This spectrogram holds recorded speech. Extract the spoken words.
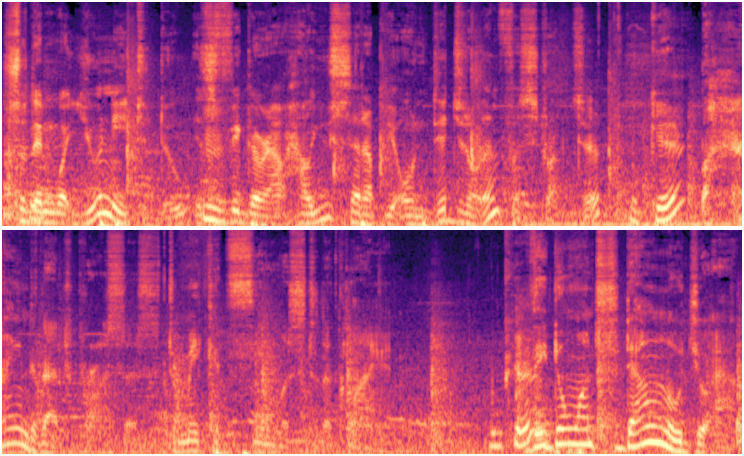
So then mm. what you need to do is mm. figure out how you set up your own digital infrastructure okay. behind that process to make it seamless to the client. Okay. They don't want to download your app.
